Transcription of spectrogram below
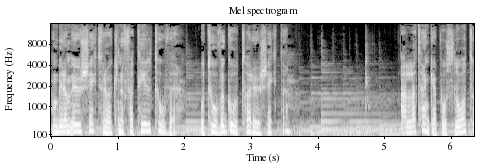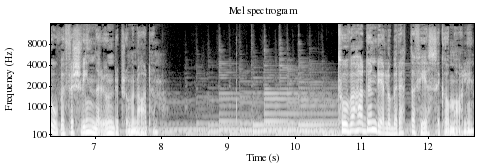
Hon ber om ursäkt för att ha knuffat till Tove och Tove godtar ursäkten. Alla tankar på att slå Tove försvinner under promenaden. Tove hade en del att berätta för Jessica och Malin.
